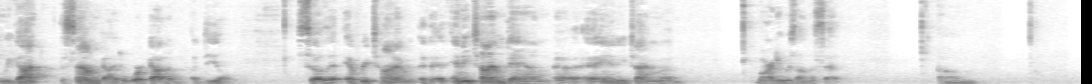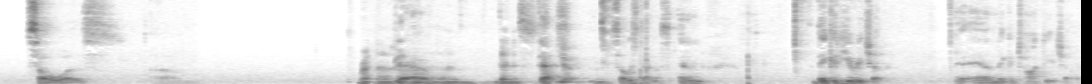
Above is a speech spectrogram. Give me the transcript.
we got the sound guy to work out a, a deal so that every time, at, at any time Dan, uh, at any time uh, Marty was on the set, um, so was um, uh, Yeah. um, Dennis. Dennis. Yeah. So was Dennis, and they could hear each other, and they could talk to each other.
